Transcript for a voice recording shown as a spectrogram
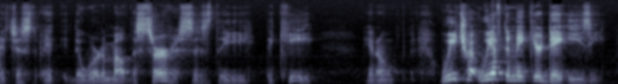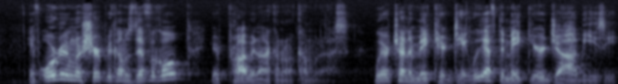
it's just it, the word of mouth, the service is the the key. You know, we try. We have to make your day easy. If ordering a shirt becomes difficult, you're probably not going to come with us. We're trying to make your day. We have to make your job easy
